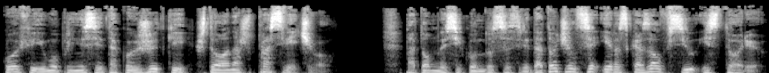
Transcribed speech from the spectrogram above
Кофе ему принесли такой жидкий, что он аж просвечивал. Потом на секунду сосредоточился и рассказал всю историю.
